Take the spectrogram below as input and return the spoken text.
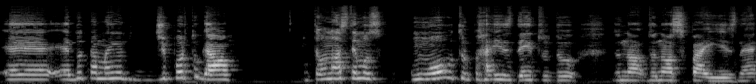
é, é, do tamanho de Portugal. Então, nós temos um outro país dentro do, do, no, do, nosso país, né?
